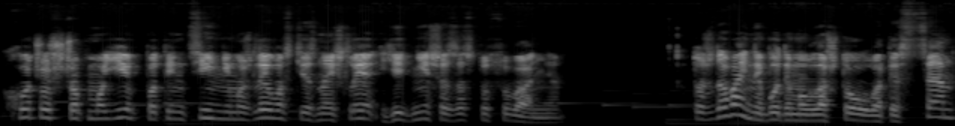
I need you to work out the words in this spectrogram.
Хочу, щоб мої потенційні можливості знайшли гідніше застосування. Тож давай не будемо влаштовувати сцен,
